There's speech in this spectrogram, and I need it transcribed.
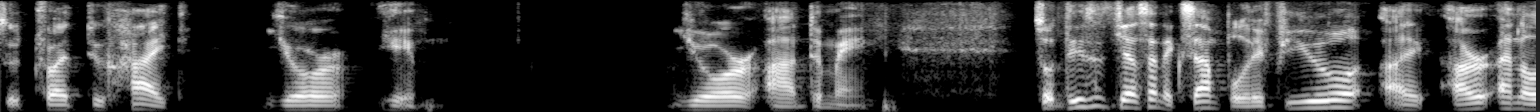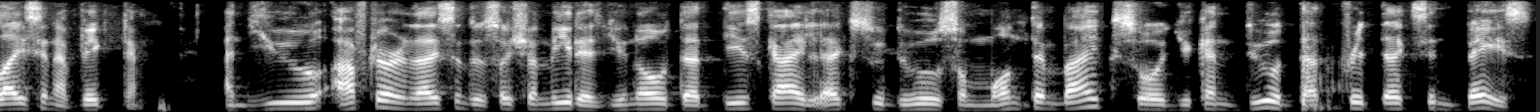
to try to hide your um, your uh, domain. So this is just an example. If you uh, are analyzing a victim and you, after analyzing the social media, you know that this guy likes to do some mountain bike, so you can do that pre-texting based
